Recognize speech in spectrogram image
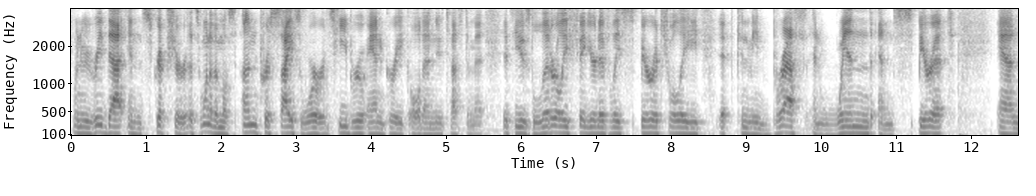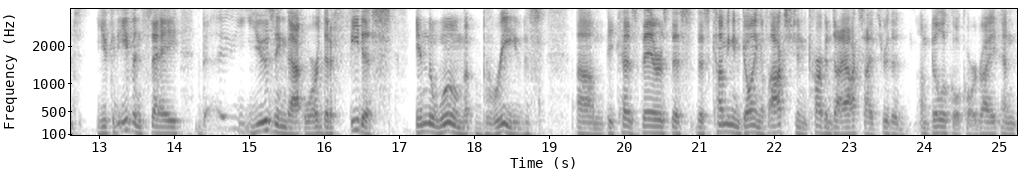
when we read that in scripture, it's one of the most unprecise words, Hebrew and Greek, Old and New Testament. It's used literally, figuratively, spiritually. It can mean breath and wind and spirit. And you could even say, using that word, that a fetus in the womb breathes um, because there's this this coming and going of oxygen, carbon dioxide through the umbilical cord, right? And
